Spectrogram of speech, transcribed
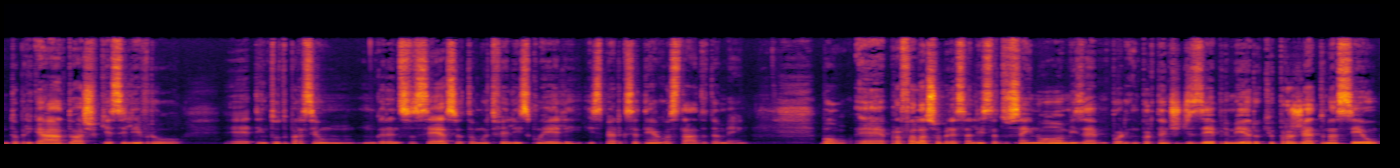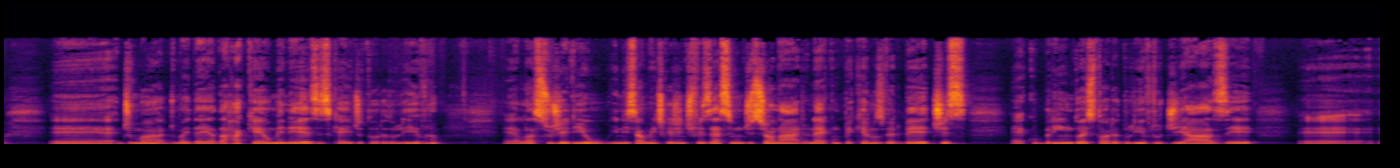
Muito obrigado. Acho que esse livro é, tem tudo para ser um, um grande sucesso. Eu estou muito feliz com ele espero que você tenha gostado também. Bom, é, para falar sobre essa lista dos 100 nomes, é importante dizer primeiro que o projeto nasceu é, de, uma, de uma ideia da Raquel Menezes, que é a editora do livro. Ela sugeriu inicialmente que a gente fizesse um dicionário, né, com pequenos verbetes, é, cobrindo a história do livro de A a Z. É,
